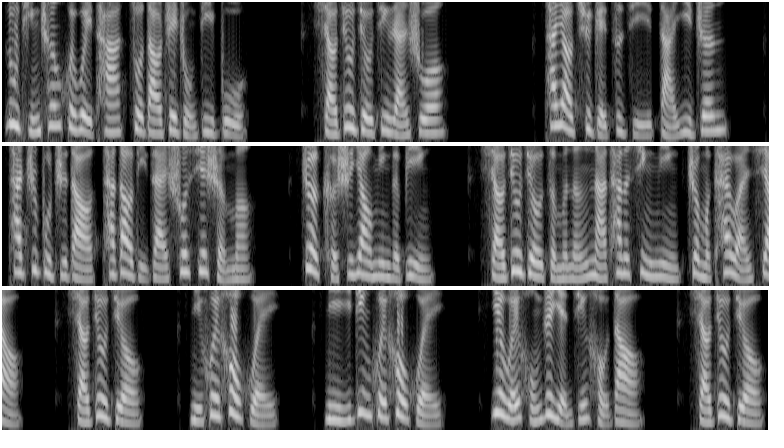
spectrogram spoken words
陆廷琛会为他做到这种地步。小舅舅竟然说。他要去给自己打一针，他知不知道他到底在说些什么？这可是要命的病，小舅舅怎么能拿他的性命这么开玩笑？小舅舅，你会后悔，你一定会后悔！叶维红着眼睛吼道：“小舅舅，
